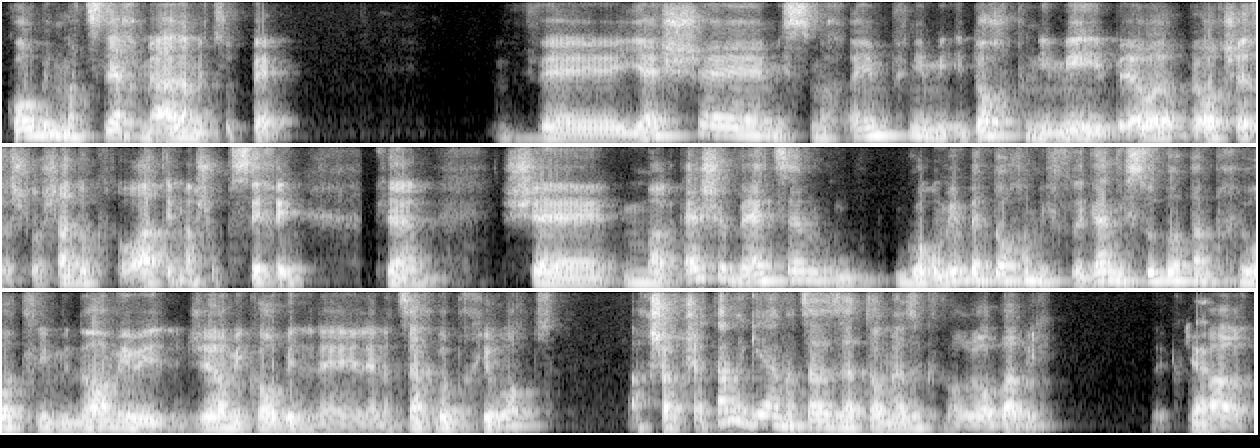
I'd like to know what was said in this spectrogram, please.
קורבין מצליח מעל המצופה. ויש אה, מסמכים פנימי, דוח פנימי, באורך של איזה שלושה דוקטורטים, משהו פסיכי, כן, שמראה שבעצם גורמים בתוך המפלגה ניסו באותן בחירות למנוע מג'רמי קורבין לנצח בבחירות. עכשיו, כשאתה מגיע למצב הזה, אתה אומר, זה כבר לא בריא. זה כן. כבר...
